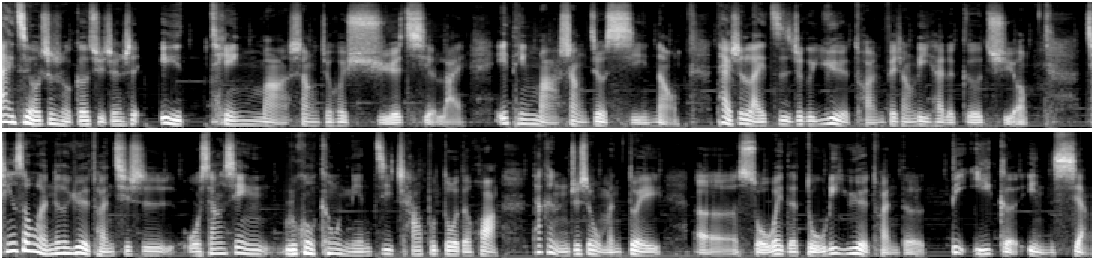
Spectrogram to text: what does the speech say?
爱自由》这首歌曲真是一。听马上就会学起来，一听马上就洗脑。它也是来自这个乐团非常厉害的歌曲哦。轻松玩这个乐团，其实我相信，如果跟我年纪差不多的话，它可能就是我们对呃所谓的独立乐团的第一个印象。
